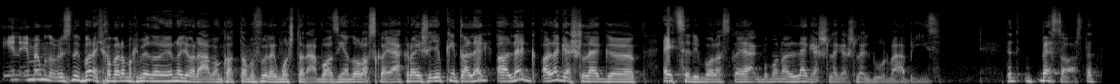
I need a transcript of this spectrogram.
én, én megmondom őszintén, van egy haverom, aki például én nagyon rá van kattam, főleg mostanában az ilyen olasz kajákra, és egyébként a, leg, a, leg, a legesleg ö, egyszerűbb olasz kajákban van a legesleges legdurvább íz. Tehát beszarsz. Tehát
